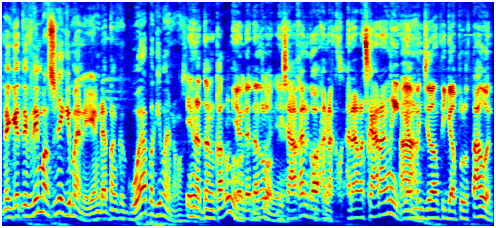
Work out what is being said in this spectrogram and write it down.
Negatif ini maksudnya gimana? Yang datang ke gua apa gimana maksudnya? Yang datang ke lo. yang datang lo. tentunya. Misalkan kalau anak anak sekarang nih yang Ah. menjelang 30 tahun.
